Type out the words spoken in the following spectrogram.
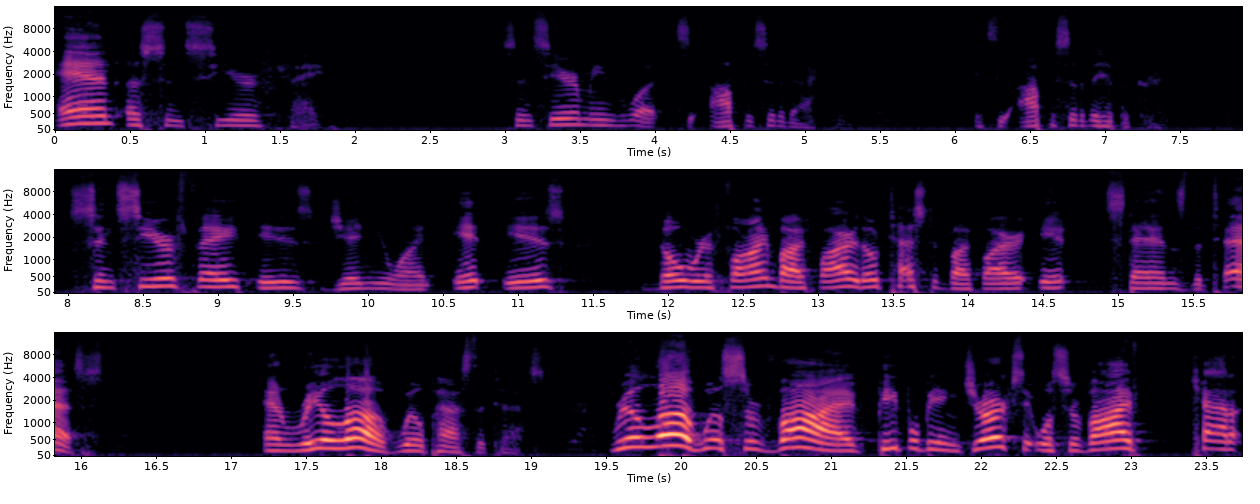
and a sincere faith. Sincere means what? It's the opposite of acting, it's the opposite of a hypocrite. Sincere faith is genuine. It is, though refined by fire, though tested by fire, it stands the test. And real love will pass the test. Real love will survive people being jerks. It will survive, cat,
